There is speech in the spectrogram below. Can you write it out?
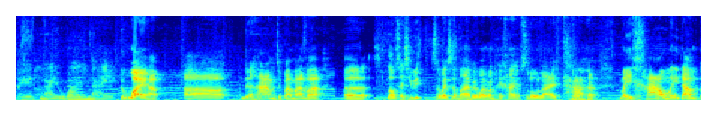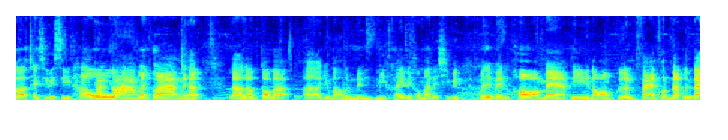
เพศไหนวัยไหน ทุกวัยครับอ่า เนื้อหามันจะประมาณว่าเอ่อเราใช้ชีวิตสบายๆ ไปวันๆคล้ายๆกับ slow life ครับนะฮะไม่ขาวไม่ดำก็ใช้ชีวิตสีเทากลางๆกลางๆนะครับแล้วแล้วก็แบบเอ่ออยู่มาวันหนึงมีใครได้เข้ามาในชีวิตอ่าไม่ว่าจะเป็นพ่อแม่พี่น้องเพื่อนแฟนคนรักหรือได้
